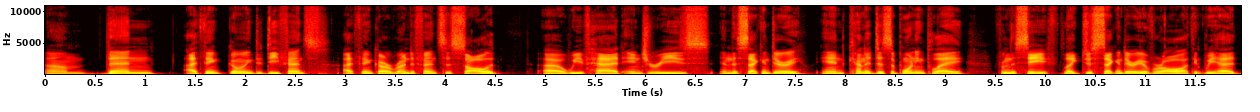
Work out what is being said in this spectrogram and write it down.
Um, then I think going to defense, I think our run defense is solid. Uh, we've had injuries in the secondary and kind of disappointing play from the safe, like just secondary overall. I think we had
